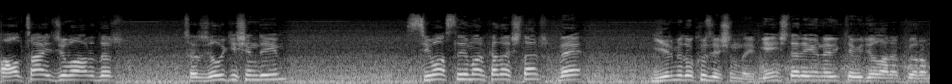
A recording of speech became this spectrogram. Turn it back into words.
6 ay civarıdır tırcılık işindeyim. Sivaslıyım arkadaşlar ve 29 yaşındayım. Gençlere yönelik de videolar yapıyorum.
